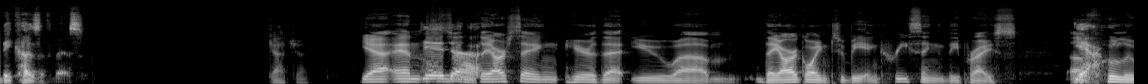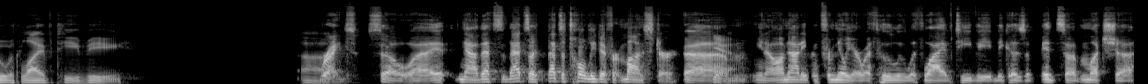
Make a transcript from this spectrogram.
because of this. Gotcha. Yeah, and Did, also uh, they are saying here that you um they are going to be increasing the price of Yeah. Hulu with live TV. Uh, right. So uh, now that's that's a that's a totally different monster. Um, Yeah. You know, I'm not even familiar with Hulu with live TV because it's a much uh,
